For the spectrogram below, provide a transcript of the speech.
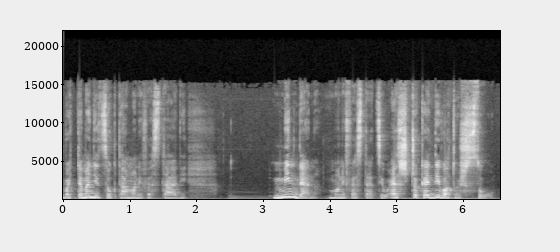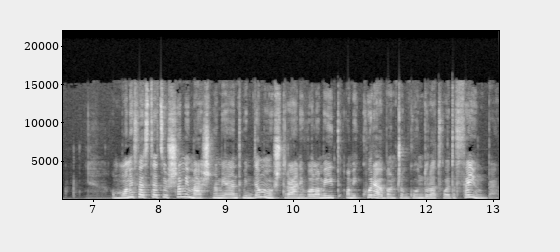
vagy te mennyit szoktál manifestálni. Minden manifestáció, ez csak egy divatos szó. A manifestáció semmi más nem jelent, mint demonstrálni valamit, ami korábban csak gondolat volt a fejünkben.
